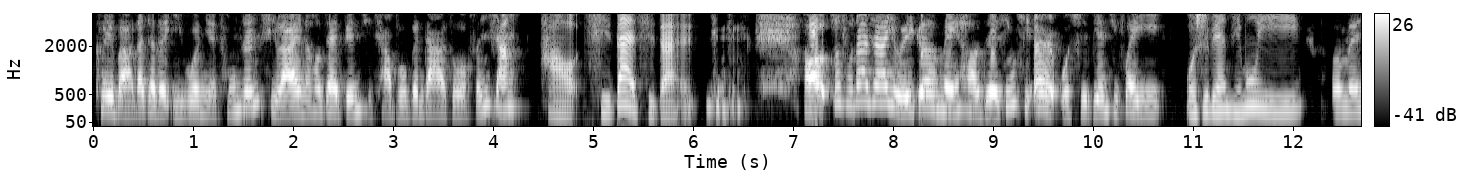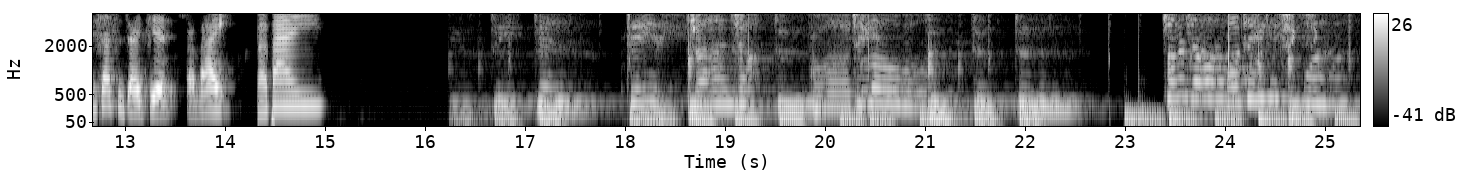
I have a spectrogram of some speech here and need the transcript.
可以把大家的疑问也统整起来，然后再编辑插播跟大家做分享。好，期待期待。好，祝福大家有一个美好的星期二。我是编辑惠仪，我是编辑木怡，我们下次再见，拜拜，拜拜。转角国际新闻。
